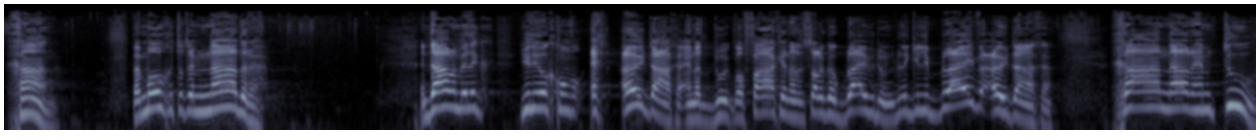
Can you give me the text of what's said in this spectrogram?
gaan. Wij mogen tot Hem naderen. En daarom wil ik jullie ook gewoon echt uitdagen. En dat doe ik wel vaker en dat zal ik ook blijven doen. Wil ik jullie blijven uitdagen. Ga naar Hem toe.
